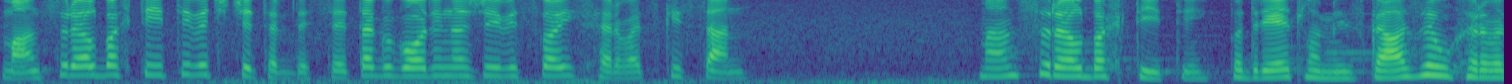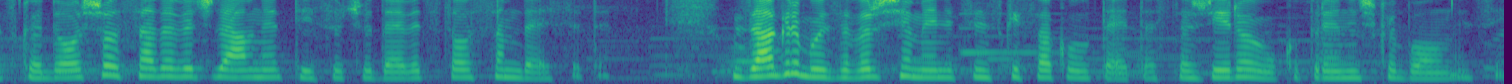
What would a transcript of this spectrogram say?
Mansur El Bahtiti već 40 godina živi svoj hrvatski san. Mansur El Bahtiti, podrijetlom iz Gaze, u Hrvatsku je došao sada već davne 1980. U Zagrebu je završio medicinski fakultet, a stažirao je u Koprivničkoj bolnici.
